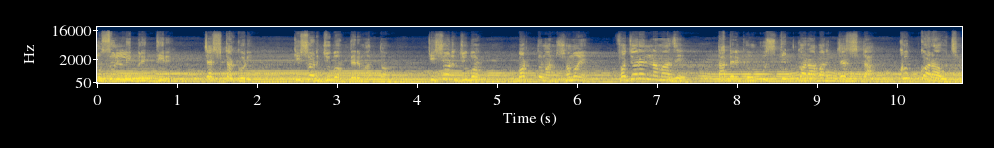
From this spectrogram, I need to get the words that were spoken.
মুসল্লি বৃদ্ধির চেষ্টা করি। কিশোর যুবকদের মাধ্যমে। কিশোর যুবক বর্তমান সময়ে ফজরের নামাজে তাদেরকে উপস্থিত করাবার চেষ্টা খুব করা উচিত।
